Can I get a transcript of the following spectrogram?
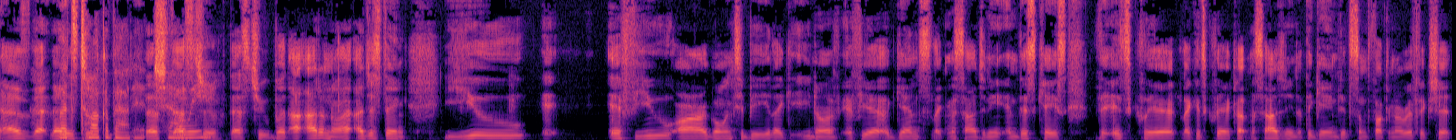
As that, that Let's is true. talk about it, That's shall that's we? true. That's true. But I, I don't know. I, I just think you, i- if you are going to be like, you know, if, if you're against like misogyny, in this case, the, it's clear, like it's clear cut misogyny that the game did some fucking horrific shit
